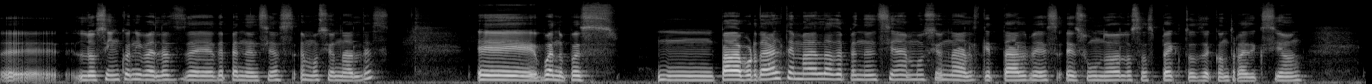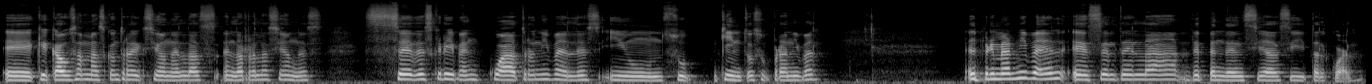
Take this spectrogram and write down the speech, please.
eh, los cinco niveles de dependencias emocionales, eh, bueno, pues mm, para abordar el tema de la dependencia emocional, que tal vez es uno de los aspectos de contradicción que causa más contradicción en las, en las relaciones, se describen cuatro niveles y un sub, quinto supranivel. El primer nivel es el de la dependencia así tal cual.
